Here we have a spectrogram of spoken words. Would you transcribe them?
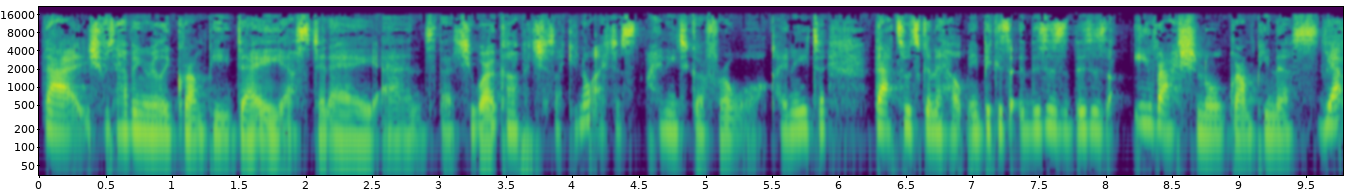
that she was having a really grumpy day yesterday, and that she woke up and she's like, you know, I just I need to go for a walk. I need to. That's what's going to help me because this is this is irrational grumpiness. Yep.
